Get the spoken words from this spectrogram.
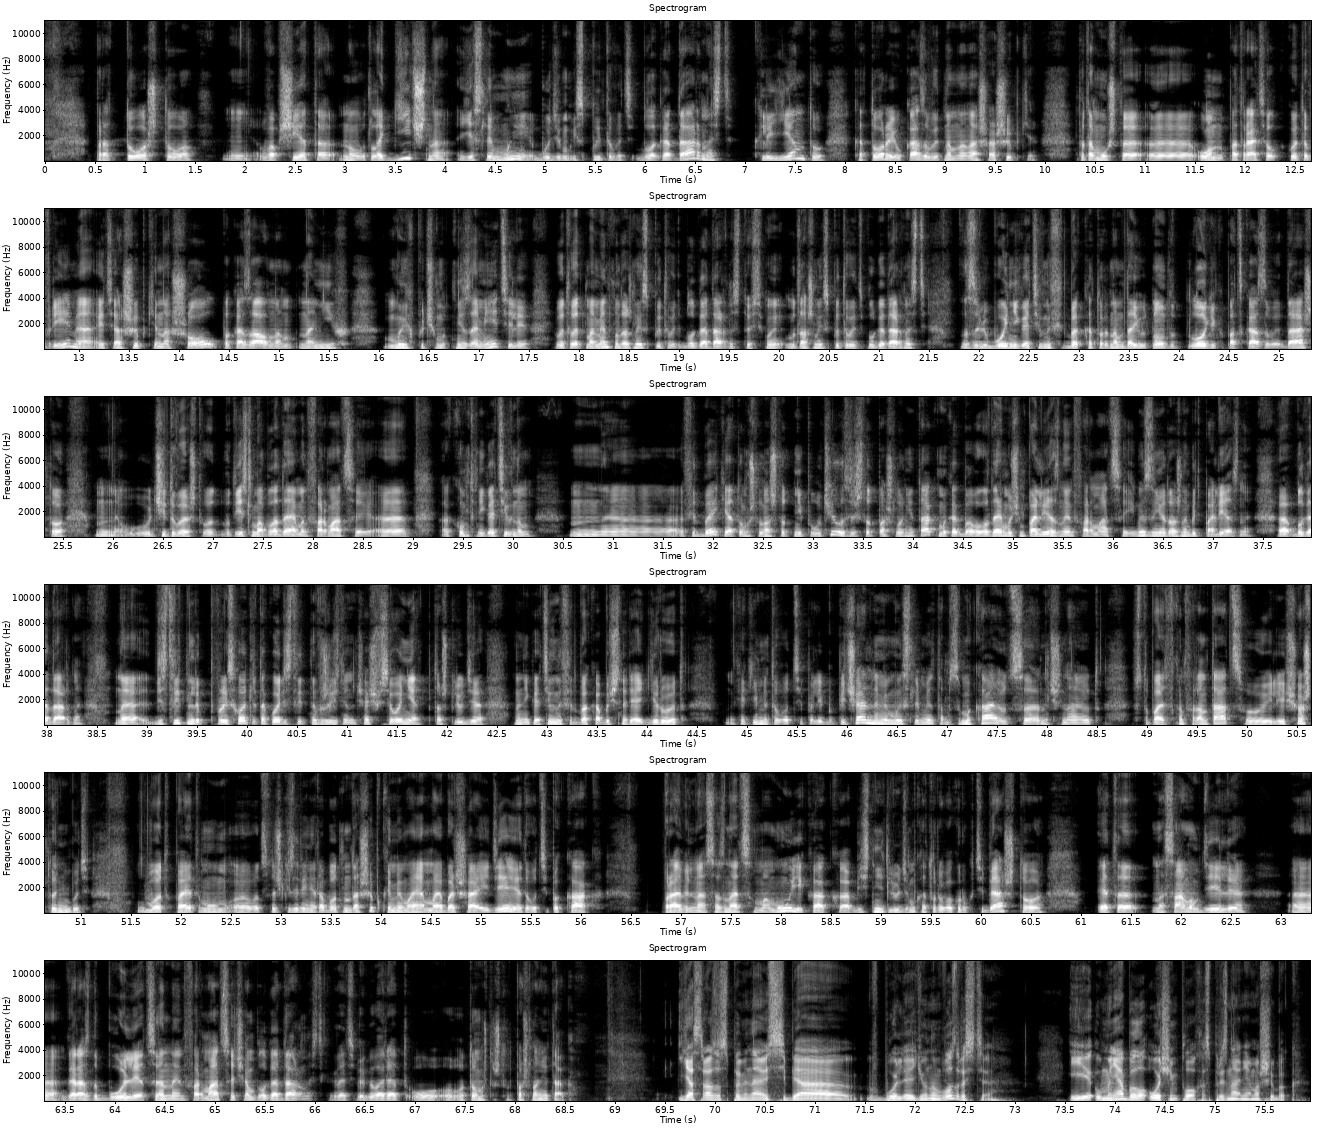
про то, что вообще-то, ну вот логично, если мы будем испытывать благодарность клиенту, который указывает нам на наши ошибки. Потому что э, он потратил какое-то время, эти ошибки нашел, показал нам на них, мы их почему-то не заметили. И вот в этот момент мы должны испытывать благодарность. То есть мы, мы должны испытывать благодарность за любой негативный фидбэк, который нам дают. Ну, тут логика подсказывает, да, что учитывая, что вот, вот если мы обладаем информацией э, о каком-то негативном э, фидбэке, о том, что у нас что-то не получилось или что-то пошло не так, мы как бы обладаем очень полезной информацией, и мы за нее должны быть полезны, э, благодарны. Э, действительно ли происходит ли такое действительно в жизни? Но ну, чаще всего нет, потому что люди на негативный фидбэк обычно реагируют какими-то вот типа либо печальными мыслями, там замыкаются, начинают вступать в конфронтацию или еще что-нибудь. Вот, поэтому э, вот с точки зрения работы над ошибками моя, моя большая идея это вот типа как правильно осознать самому и как объяснить людям, которые вокруг тебя, что это на самом деле гораздо более ценная информация, чем благодарность, когда тебе говорят о, о том, что что-то пошло не так. Я сразу вспоминаю себя в более юном возрасте, и у меня было очень плохо с признанием ошибок.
